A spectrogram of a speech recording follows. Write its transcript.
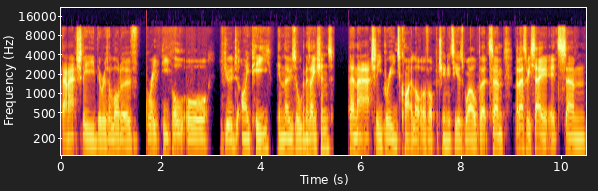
that actually there is a lot of great people or good IP in those organizations. Then that actually breeds quite a lot of opportunity as well. But um, but as we say, it's um,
